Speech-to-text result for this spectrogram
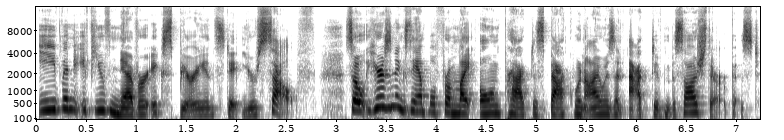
even if you've never experienced it yourself. So, here's an example from my own practice back when I was an active massage therapist.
